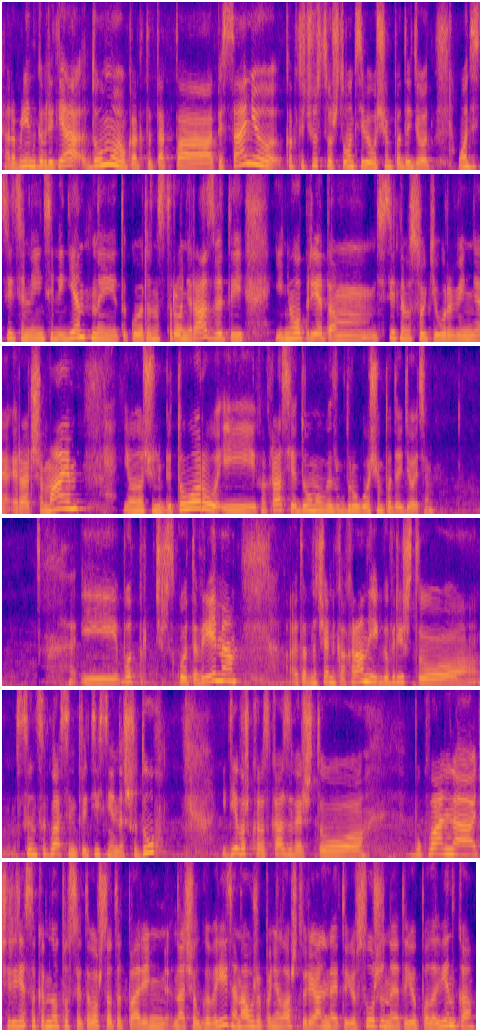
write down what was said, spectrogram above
Рабанит говорит, я думаю, как-то так по описанию, как ты чувствуешь, что он тебе очень подойдет. Он действительно интеллигентный, такой разносторонний развитый, и у него при этом действительно высокий уровень Ирад Шамаем, и он очень любит Тору, и как раз, я думаю, вы друг другу очень подойдете. И вот через какое-то время этот начальник охраны ей говорит, что сын согласен прийти с ней на шедух. И девушка рассказывает, что буквально через несколько минут после того, что этот парень начал говорить, она уже поняла, что реально это ее суженый, это ее половинка.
